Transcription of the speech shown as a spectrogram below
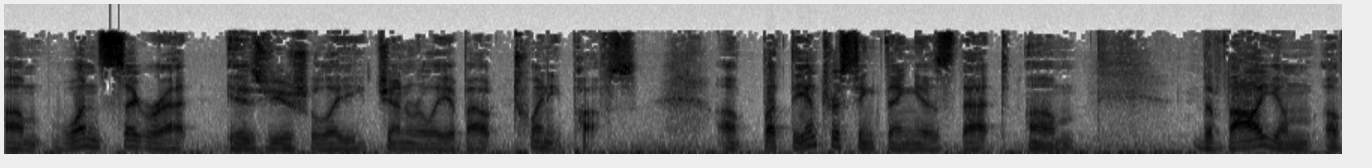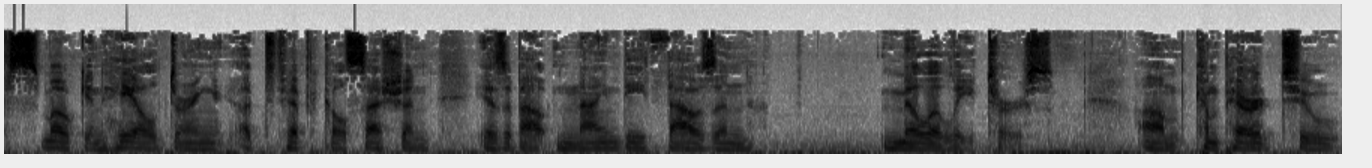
Um, one cigarette is usually generally about 20 puffs. Uh, but the interesting thing is that um, the volume of smoke inhaled during a typical session is about 90,000 milliliters um, compared to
